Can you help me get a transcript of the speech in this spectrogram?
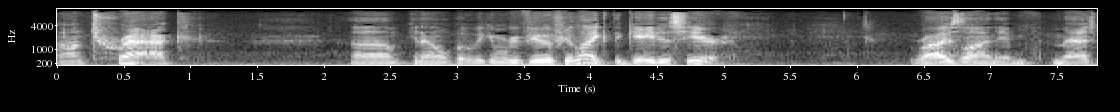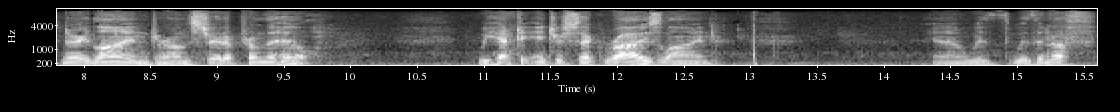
on track. Um, you know, but we can review if you like. The gate is here. Rise line, the imaginary line drawn straight up from the hill we have to intersect rise line you know, with, with enough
